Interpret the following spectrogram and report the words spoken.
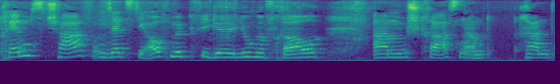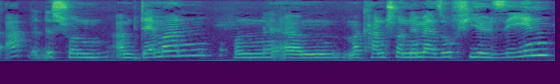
bremst scharf und setzt die aufmüpfige junge Frau am Straßenrand ab. Es ist schon am Dämmern und ähm, man kann schon nicht mehr so viel sehen.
